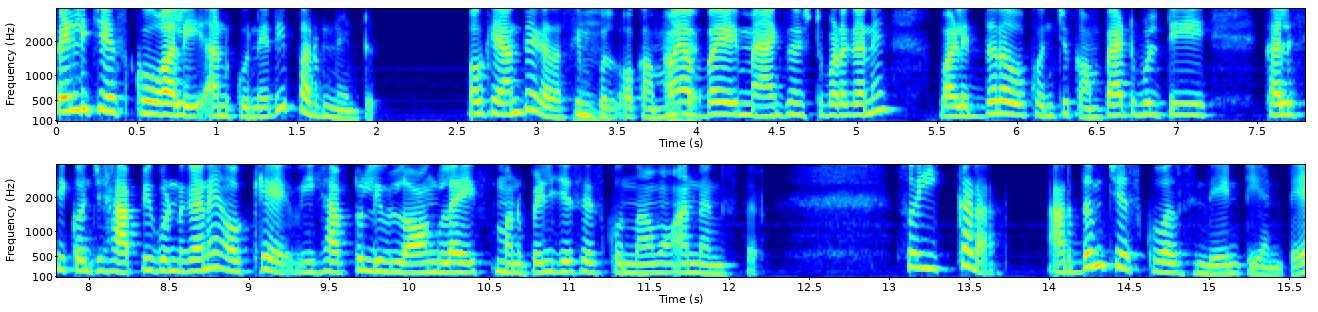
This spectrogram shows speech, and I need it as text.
పెళ్ళి చేసుకోవాలి అనుకునేది పర్మనెంట్. ఓకే అంతే కదా సింపుల్. ఒక అమ్మాయి. అబ్బాయి మ్యాక్సిమం ఇష్టపడగానే వాళ్ళిద్దరు కొంచెం కంపాటబిలిటీ కలిసి కొంచెం హ్యాపీగా ఉండగానే okay we have to live long life మనం పెళ్ళి చేసేసుకుందాము అని అనిస్తారు. సో ఇక్కడ అర్థం చేసుకోవాల్సింది ఏంటి అంటే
